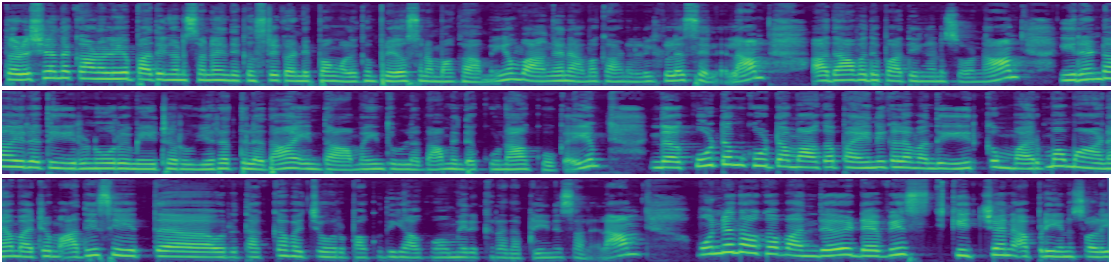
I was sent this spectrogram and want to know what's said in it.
தொடர்ச்சி அந்த காணொலியை பார்த்தீங்கன்னு சொன்னால் இந்த கிறிஸ்டி கண்டிப்பாக உங்களுக்கு பிரயோசனமாக அமையும். வாங்க நாம் காணொலிக்குள்ளே செல்லலாம். அதாவது பார்த்தீங்கன்னு சொன்னால் இரண்டாயிரத்தி இருநூறு மீட்டர் உயரத்தில் தான் இந்த அமைந்துள்ளதாம் இந்த குணா குகை. இந்த கூட்டம் கூட்டமாக பயணிகளை வந்து ஈர்க்கும் மர்மமான மற்றும் அதிசயத்தை ஒரு தக்க வச்ச ஒரு பகுதியாகவும் இருக்கிறது அப்படின்னு சொல்லலாம். முன்னதாக வந்து டெவிஸ் கிச்சன் அப்படின்னு சொல்லி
